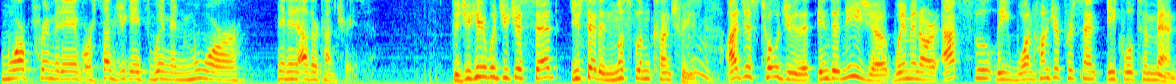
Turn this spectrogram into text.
more primitive or subjugates women more than in other countries? Did you hear what you just said? You said in Muslim countries. Mm. I just told you that Indonesia, women are absolutely 100% equal to men.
